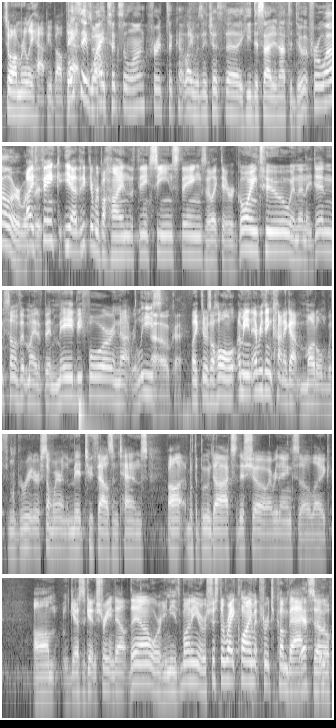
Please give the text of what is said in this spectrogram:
So I'm really happy about that. They say So- why it took so long for it to come. Like, was it just uh, he decided not to do it for a while, or was I it? think, yeah, I think they were behind the th- scenes things. Like they were going to, and then they didn't. Some of it might have been made before and not released. Oh, okay. Like there's a whole. I mean, everything kind of got muddled with McGruder somewhere in the mid 2010s uh, with the Boondocks, this show, everything. So like, um, I guess it's getting straightened out now, or he needs money, or it's just the right climate for it to come back. Yeah, so.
